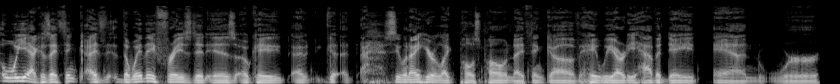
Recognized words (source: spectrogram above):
Well, yeah, because I think I, the way they phrased it is okay. Uh, see, when I hear like postponed, I think of hey, we already have a date and we're,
